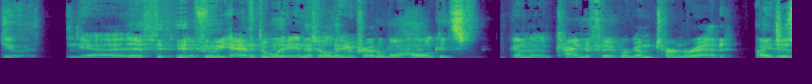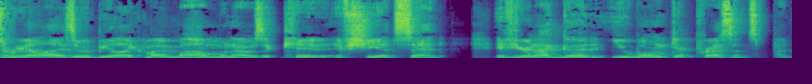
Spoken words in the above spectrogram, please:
do it. Yeah, if if we have to wait until the Incredible Hulk, it's gonna kind of fit. We're gonna turn red. I just We're gonna- realized it would be like my mom when I was a kid if she had said, "If you're not good, you won't get presents, but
